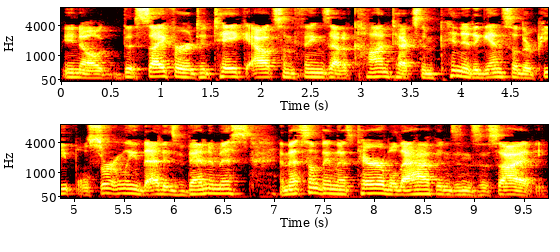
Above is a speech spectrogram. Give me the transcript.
you know, decipher, to take out some things out of context and pin it against other people. Certainly that is venomous and that's something that's terrible that happens in society.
